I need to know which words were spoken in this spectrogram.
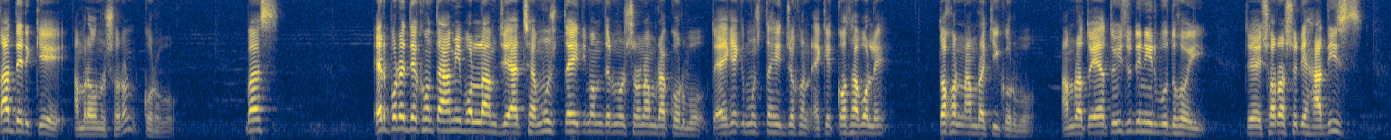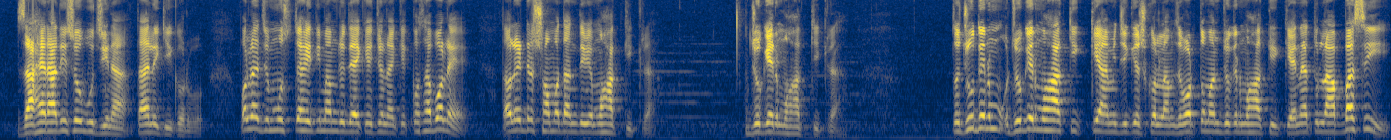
তাদেরকে আমরা অনুসরণ করব। বাস। এরপরে দেখুন, তা আমি বললাম যে আচ্ছা মুস্তাহিদ ইমামদের অনুসরণ আমরা করব। তো এক এক মুস্তাহিদ যখন এক এক কথা বলে, তখন আমরা কি করব? আমরা তো এতই যদি নির্বুধ হই যে, সরাসরি হাদিস, জাহের হাদিসও বুঝি না, তাহলে কি করব? বলে যে মুস্তাহিদ ইমাম যদি এক একজন এক এক কথা বলে, তাহলে এটার সমাধান দেবে মহাক্কিকরা, যুগের মহাক্কিকরা। তো যুগের যুগের মহাকিককে আমি জিজ্ঞেস করলাম যে, বর্তমান যুগের মহাকিক কে? এনায়তুল্লাহ আব্বাসী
